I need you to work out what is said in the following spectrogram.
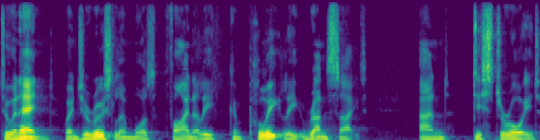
to an end when Jerusalem was finally completely ransacked and destroyed.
